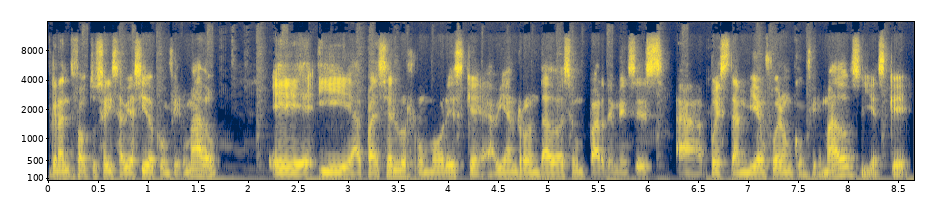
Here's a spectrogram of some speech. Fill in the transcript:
Grand Theft Auto 6 había sido confirmado eh, y al parecer los rumores que habían rondado hace un par de meses ah, pues también fueron confirmados y es que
